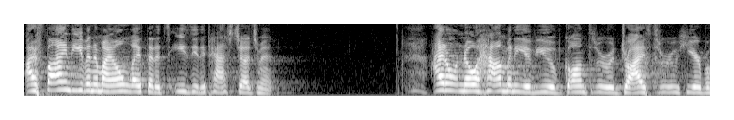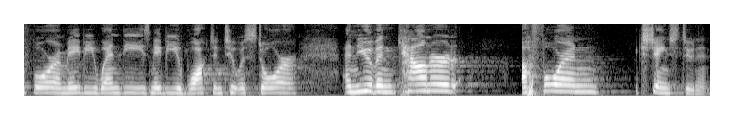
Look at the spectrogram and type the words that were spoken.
I find even in my own life that it's easy to pass judgment. I don't know how many of you have gone through a drive through here before, or maybe Wendy's, maybe you've walked into a store, and you've encountered a foreign exchange student?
